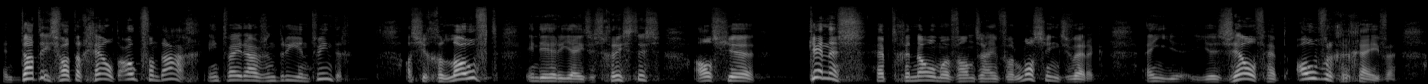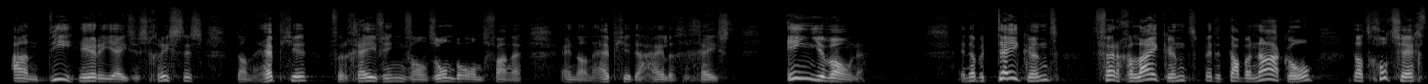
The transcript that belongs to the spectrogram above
En dat is wat er geldt, ook vandaag in 2023. Als je gelooft in de Heer Jezus Christus, als je kennis hebt genomen van zijn verlossingswerk en je jezelf hebt overgegeven aan die Heer Jezus Christus, dan heb je vergeving van zonde ontvangen en dan heb je de Heilige Geest in je wonen. En dat betekent, vergelijkend met het tabernakel, dat God zegt,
